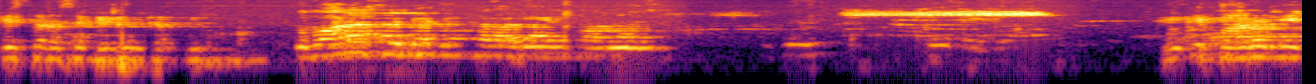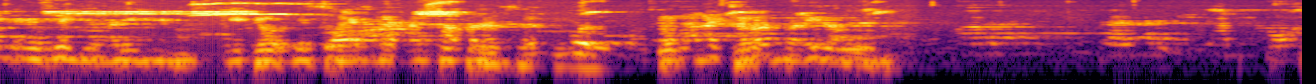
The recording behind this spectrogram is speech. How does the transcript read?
किस तरह से डिफेंड करती है। दोबारा से बैटिंग करा रही है पारो। क्योंकि पारो ने एक ऐसे खिलाड़ी है कि जो इस मैच का नशा पलट सकती है। दोबारा ज़रूरत पड़ी राहुल ओवर सेकंड ओवर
